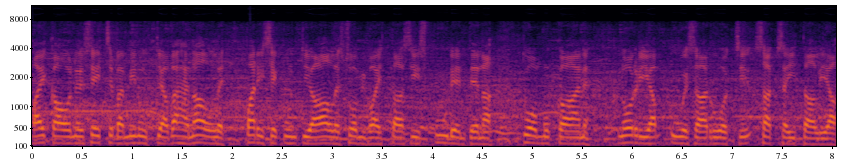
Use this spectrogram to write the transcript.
Aika on seitsemän minuuttia vähän alle, pari sekuntia alle. Suomi vaihtaa siis kuudentena. Tuon mukaan Norja, USA, Ruotsi, Saksa, Italia,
